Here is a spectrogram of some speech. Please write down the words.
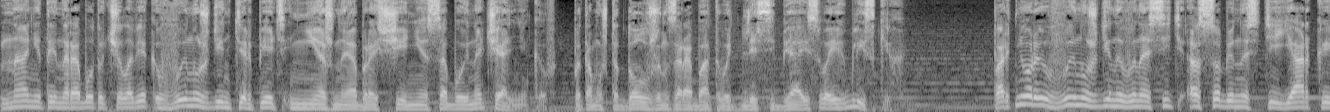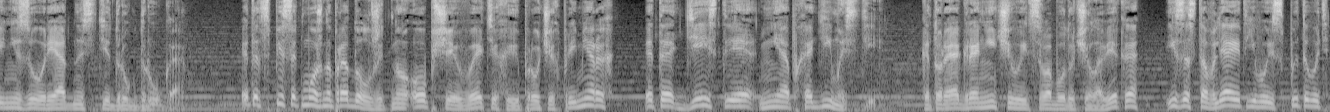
Нанятый на работу человек вынужден терпеть нежное обращение с собой начальников, потому что должен зарабатывать для себя и своих близких. Партнеры вынуждены выносить особенности яркой незаурядности друг друга. Этот список можно продолжить, но общее в этих и прочих примерах это действие необходимости, которое ограничивает свободу человека и заставляет его испытывать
